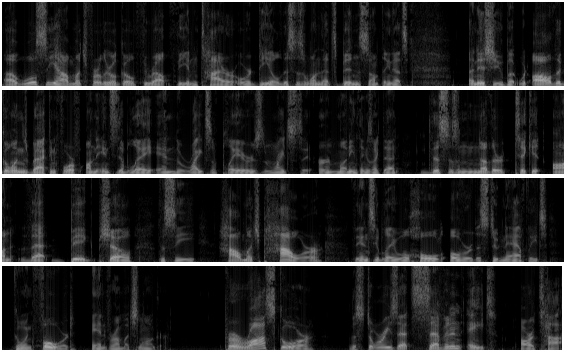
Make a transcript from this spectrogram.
Uh, we'll see how much further he'll go throughout the entire ordeal. This is one that's been something that's an issue, but with all the goings back and forth on the NCAA and the rights of players and rights to earn money and things like that, this is another ticket on that big show to see how much power the NCAA will hold over the student athletes going forward and for how much longer. Per raw score, the stories at 7 and 8 are a tie.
